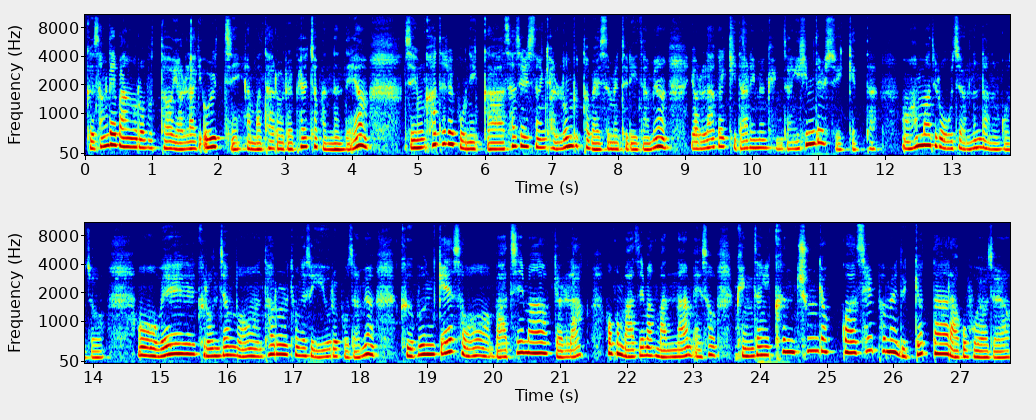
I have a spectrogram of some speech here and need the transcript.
그 상대방으로부터 연락이 올지 한번 타로를 펼쳐봤는데요. 지금 카드를 보니까 사실상 결론부터 말씀을 드리자면 연락을 기다리면 굉장히 힘들 수 있겠다. 어, 한마디로 오지 않는다는 거죠. 어, 왜 그런지 한번 타로를 통해서 이유를 보자면 그분께서 마지막 연락 혹은 마지막 만남에서 굉장히 큰 충격과 슬픔을 느꼈다라고 보여져요.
